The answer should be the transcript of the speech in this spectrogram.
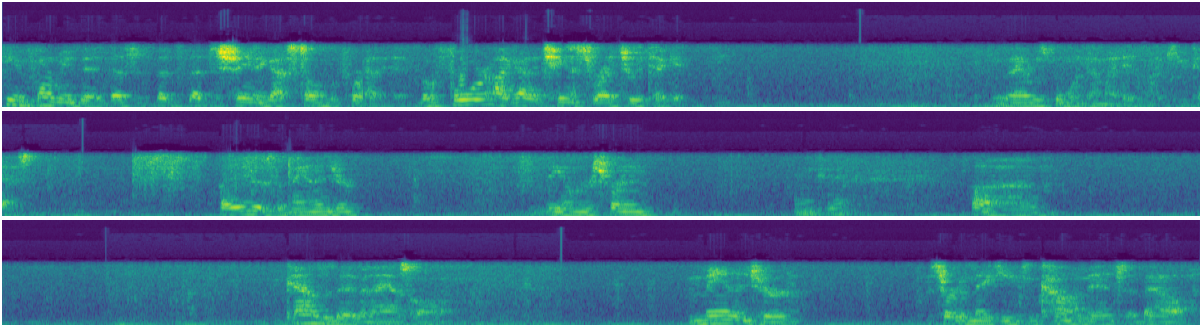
He informed me that that's, that's, that's a shame it got stolen before I, before I got a chance to write you a ticket. That was the one time I didn't like you guys. Ali was the manager, the owner's friend. Okay. Um, was a bit of an asshole. Manager started making some comments about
